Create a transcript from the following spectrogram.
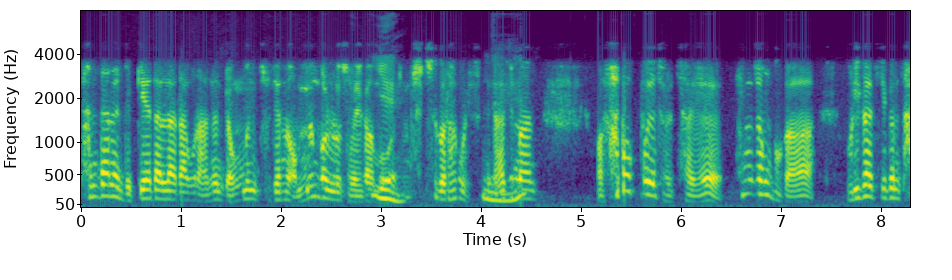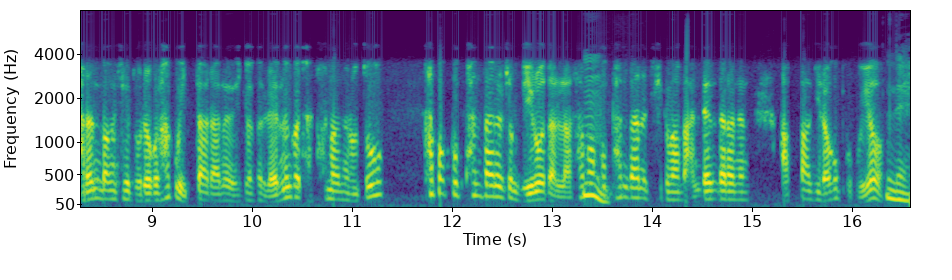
판단을 늦게 해달라고 하는 명문 기재는 없는 걸로 저희가 뭐좀 예. 추측을 하고 있습니다. 네. 하지만 어, 사법부의 절차에 행정부가 우리가 지금 다른 방식의 노력을 하고 있다라는 의견을 내는 것 자체만으로도 사법부 판단을 좀 미뤄달라. 사법부 음. 판단을 지금 하면 안 된다라는 압박이라고 보고요. 네.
